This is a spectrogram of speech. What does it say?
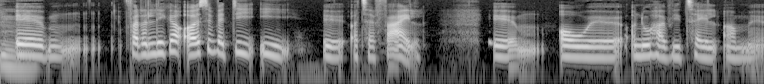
Mm. Øhm, for der ligger også værdi i øh, at tage fejl. Øhm, og, øh, og nu har vi talt om, øh,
